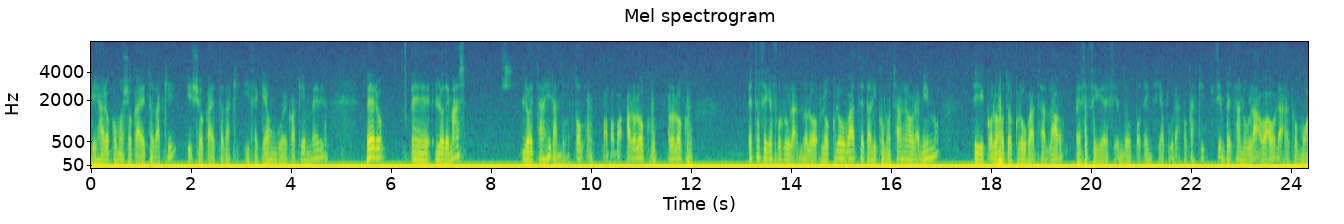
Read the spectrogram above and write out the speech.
Fijaros cómo choca esto de aquí y choca esto de aquí. Y se queda un hueco aquí en medio. Pero eh, lo demás lo está girando todo. a lo loco, a lo loco. Esto sigue furrulando. Los, los tal y como están ahora mismo y con los otros clubs al lado eso sigue siendo potencia pura porque aquí siempre está nublado ahora como,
